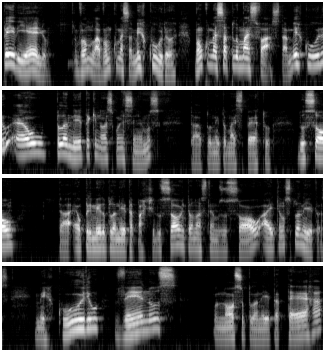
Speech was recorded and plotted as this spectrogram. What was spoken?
periélio Vamos lá, vamos começar. Mercúrio. Vamos começar pelo mais fácil, tá? Mercúrio é o planeta que nós conhecemos, tá? O planeta mais perto do Sol, tá? É o primeiro planeta a partir do Sol, então nós temos o Sol, aí tem os planetas. Mercúrio, Vênus, o nosso planeta Terra,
